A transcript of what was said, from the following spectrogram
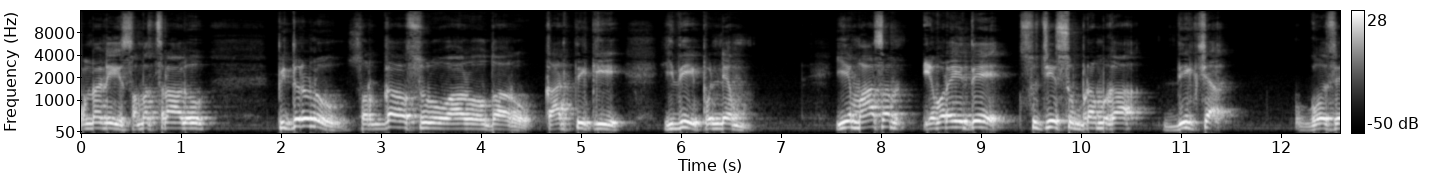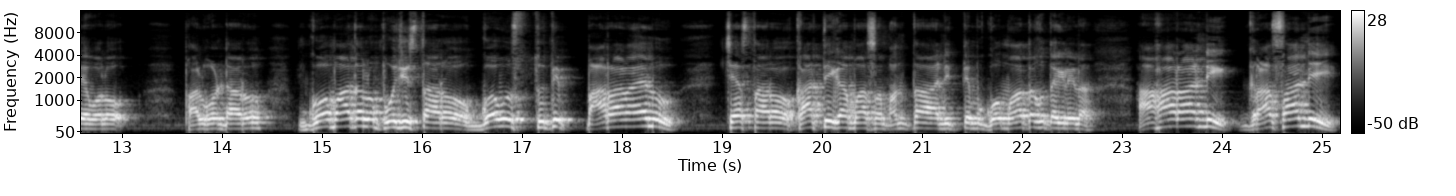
ఉన్నని సంవత్సరాలు పితరులు స్వర్గస్థులు వారు అవుతారు కార్తీకి ఇది పుణ్యం. ఈ మాసం ఎవరైతే శుచి శుభ్రముగా దీక్ష గోసేవలో పాల్గొంటారో గోమాతలు పూజిస్తారో గోవు స్థుతి పారాయణలు చేస్తారో? కార్తీక మాసం అంతా నిత్యము గోమాతకు తగిలిన ఆహారాన్ని గ్రాసాన్ని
